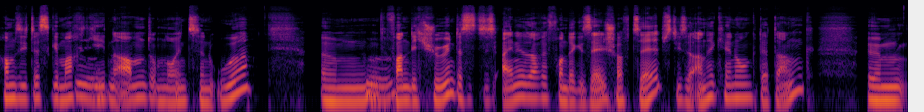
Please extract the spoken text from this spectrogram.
haben sie das gemacht, mhm. jeden Abend um 19 Uhr. Ähm, mhm. Fand ich schön. Das ist die eine Sache von der Gesellschaft selbst, diese Anerkennung, der Dank. Ähm,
